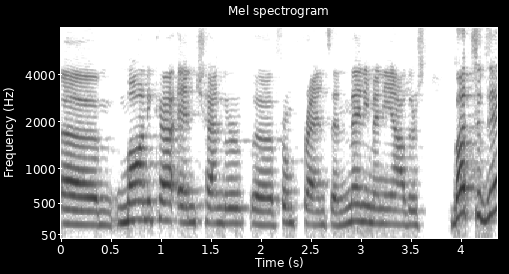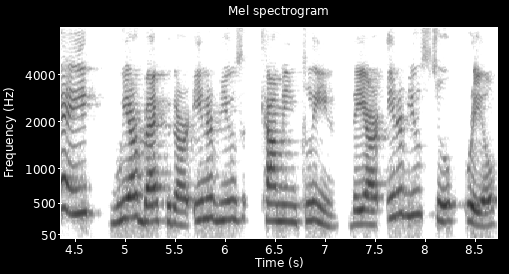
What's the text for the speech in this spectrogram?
um, Monica and Chandler uh, from Friends, and many, many others. But today we are back with our interviews coming clean. They are interviews to real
